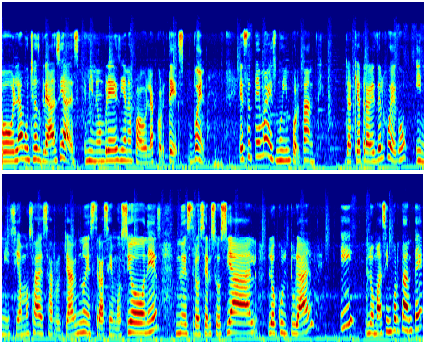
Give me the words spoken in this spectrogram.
Hola, muchas gracias. Mi nombre es Diana Paola Cortés. Bueno, este tema es muy importante, ya que a través del juego iniciamos a desarrollar nuestras emociones, nuestro ser social, lo cultural y, lo más importante,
